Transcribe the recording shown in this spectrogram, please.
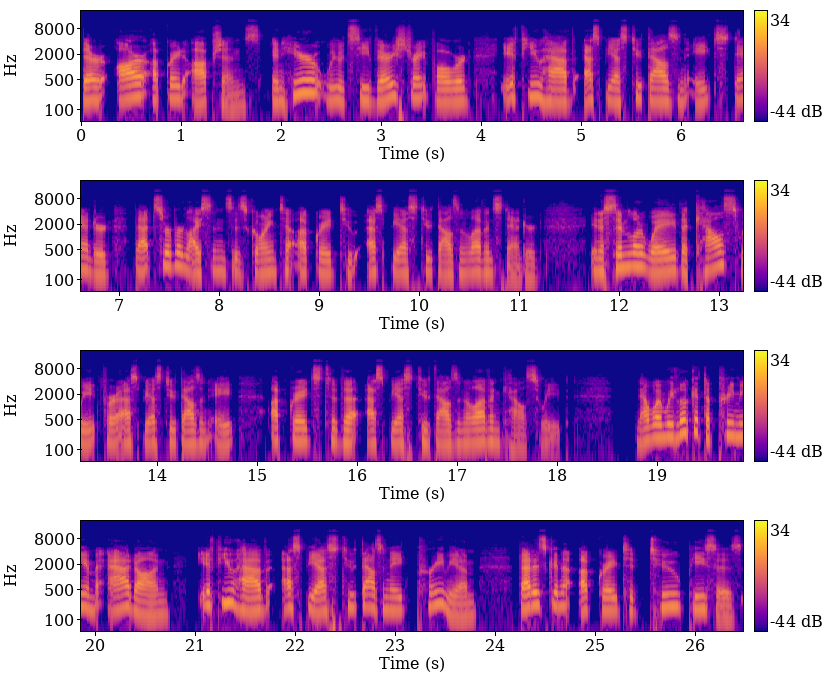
there are upgrade options. And here we would see very straightforward if you have SBS 2008 Standard, that server license is going to upgrade to SBS 2011 Standard. In a similar way, the CAL suite for SBS 2008 upgrades to the SBS 2011 CAL suite. Now, when we look at the premium add on, if you have SBS 2008 Premium, that is going to upgrade to two pieces.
